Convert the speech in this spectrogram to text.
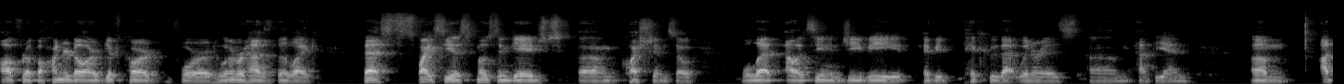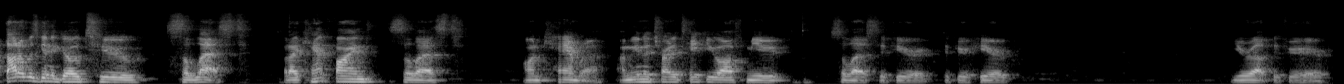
offer up a hundred dollar gift card for whoever has the like best, spiciest, most engaged um, question. So we'll let Alexine and GB maybe pick who that winner is um, at the end. Um, I thought it was going to go to Celeste, but I can't find Celeste on camera. I'm going to try to take you off mute, Celeste, if you're if you're here you're up if you're here.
